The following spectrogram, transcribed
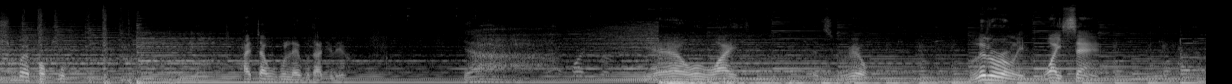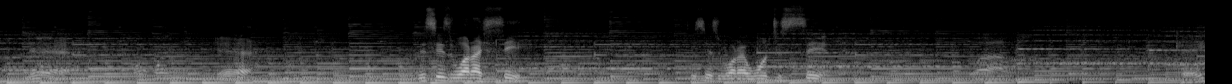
신발 벗고 발자국을 내고 다니네요. 야, yeah, all white. It's real. Literally white sand. Yeah, yeah. This is what I see. This is what I want to see. Wow. Okay.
